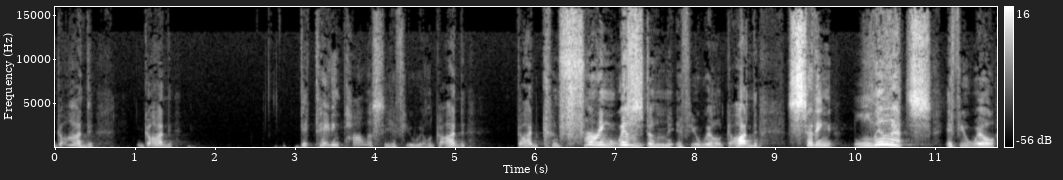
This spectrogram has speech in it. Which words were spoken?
God, God dictating policy, if you will, God, God conferring wisdom, if you will, God setting limits, if you will.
